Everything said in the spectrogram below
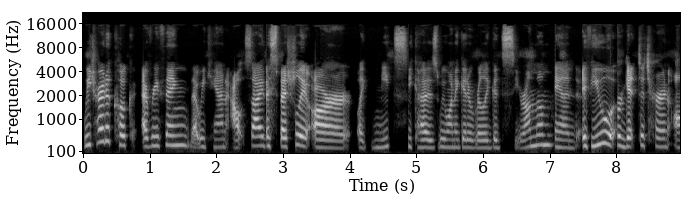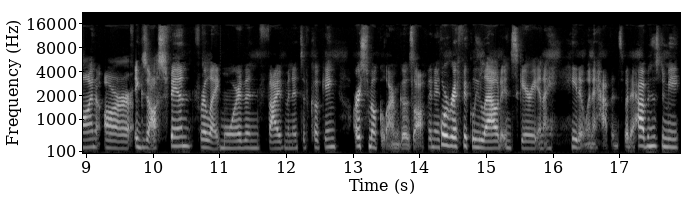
we try to cook everything that we can outside, especially our like meats because we want to get a really good sear on them. And if you forget to turn on our exhaust fan for like more than five minutes of cooking, our smoke alarm goes off and it's horrifically loud and scary. And I hate it when it happens, but it happens to me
